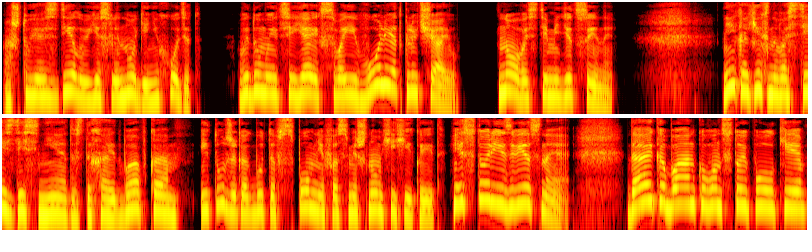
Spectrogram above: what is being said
«А что я сделаю, если ноги не ходят? Вы думаете, я их своей волей отключаю? Новости медицины». «Никаких новостей здесь нет», — вздыхает бабка, и тут же, как будто вспомнив о смешном, хихикает. «История известная. Дай-ка банку вон с той полки».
